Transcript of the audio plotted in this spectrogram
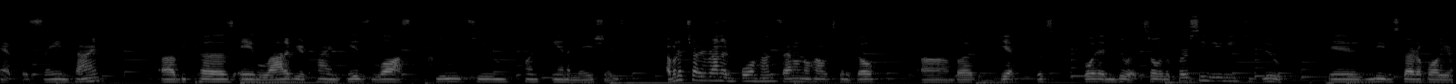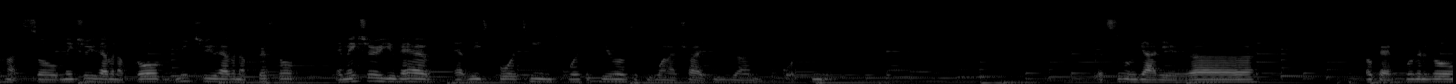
at the same time uh, because a lot of your time is lost due to hunt animations. I'm going to try running four hunts. I don't know how it's going to go, um, but yeah, let's go ahead and do it. So the first thing you need to do is you need to start up all your hunts. So make sure you have enough gold, make sure you have enough crystal, and make sure you have at least four teams worth of heroes if you want to try to run four teams. Let's see what we got here. Uh, okay, we're gonna go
